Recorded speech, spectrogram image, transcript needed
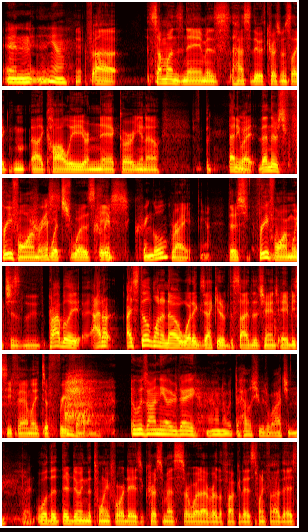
and you know, Uh, someone's name is has to do with Christmas, like like Holly or Nick or you know. But anyway, then there's Freeform, Chris- which was Chris Kringle, right? Yeah. There's Freeform, which is probably I don't. I still want to know what executive decided to change ABC Family to Freeform. it was on the other day. I don't know what the hell she was watching, but Well, that they're doing the 24 days of Christmas or whatever the fuck it is, 25 days.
